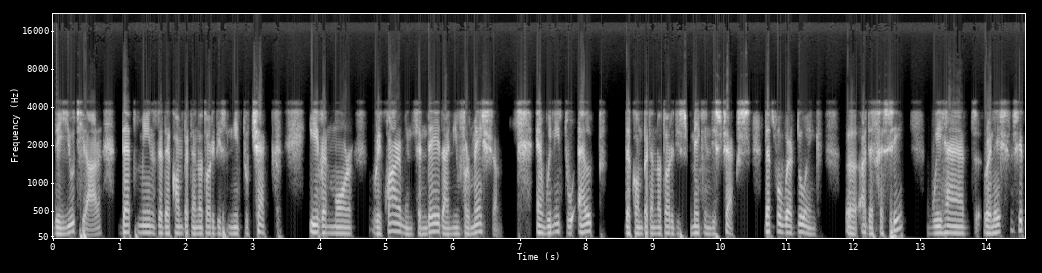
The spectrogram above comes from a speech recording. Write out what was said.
the EUTR, that means that the competent authorities need to check even more requirements and data and information. And we need to help the competent authorities making these checks. That's what we're doing uh, at FSC. We had relationship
